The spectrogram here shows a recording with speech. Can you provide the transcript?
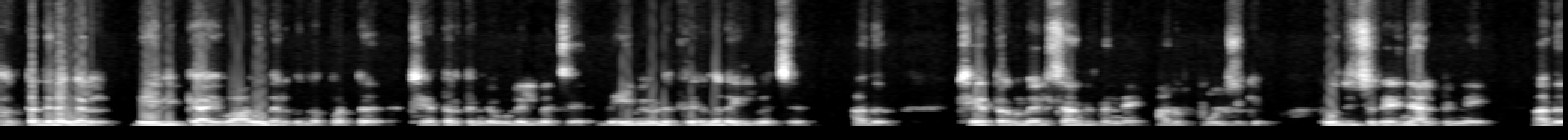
ഭക്തജനങ്ങൾ ദേവിക്കായി വാങ്ങി നൽകുന്ന പട്ട് ക്ഷേത്രത്തിന്റെ ഉള്ളിൽ വെച്ച് ദേവിയുടെ തിരുനടയിൽ വെച്ച് അത് ക്ഷേത്രം മേൽശാന്തി തന്നെ അത് പൂജിക്കും. പൂജിച്ചു കഴിഞ്ഞാൽ പിന്നെ അത്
